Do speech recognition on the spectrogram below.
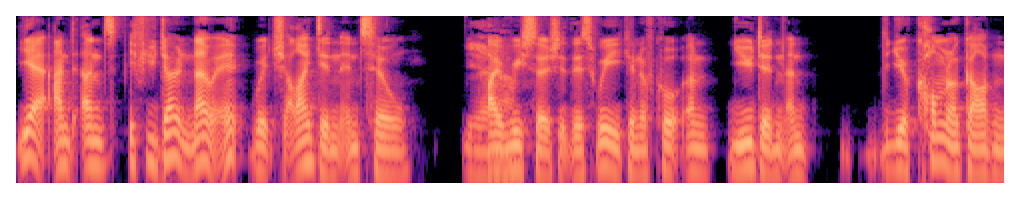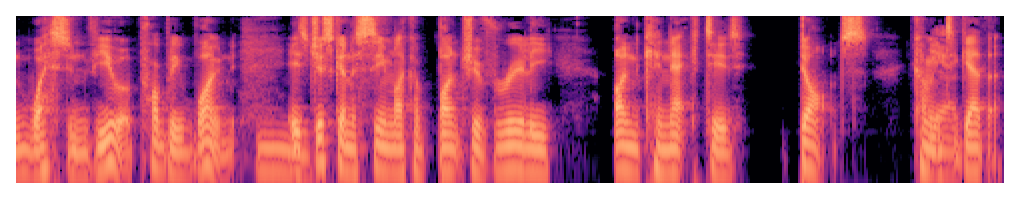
Yeah, and and if you don't know it, which I didn't until yeah. I researched it this week, and of course, and you didn't, and your common garden Western viewer probably won't. Mm. It's just going to seem like a bunch of really unconnected dots coming Yeah. together.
